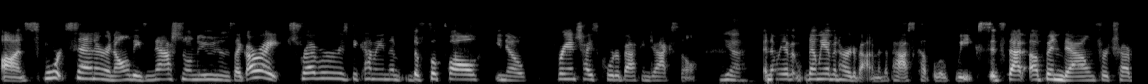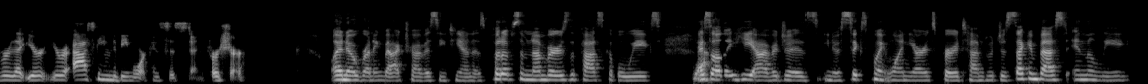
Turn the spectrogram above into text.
on Sports Center and all these national news, and it's like, all right, Trevor is becoming the the football, you know, franchise quarterback in Jacksonville. Yeah. And then we haven't then we haven't heard about him in the past couple of weeks. It's that up and down for Trevor that you're you're asking him to be more consistent for sure. I know running back Travis Etienne has put up some numbers the past couple weeks. Yeah. I saw that he averages, you know, 6.1 yards per attempt, which is second best in the league.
